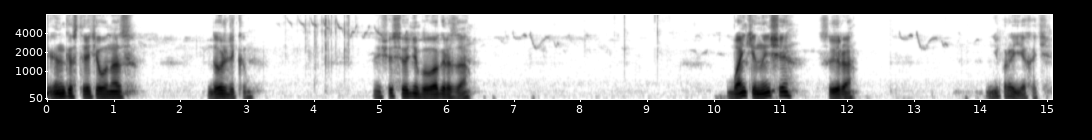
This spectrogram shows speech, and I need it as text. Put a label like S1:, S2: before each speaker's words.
S1: Еленка встретила нас дождиком. А еще сегодня была гроза. В нынче сыро. Не проехать.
